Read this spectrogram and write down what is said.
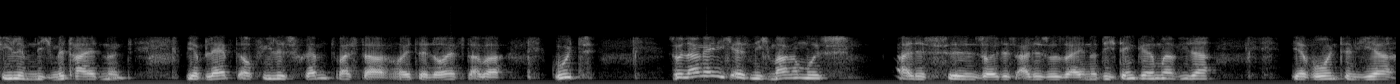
vielem nicht mithalten und mir bleibt auch vieles fremd, was da heute läuft. Aber gut, solange ich es nicht machen muss, alles äh, soll das alles so sein. Und ich denke immer wieder, wir wohnten hier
